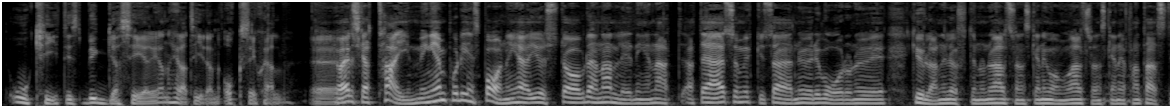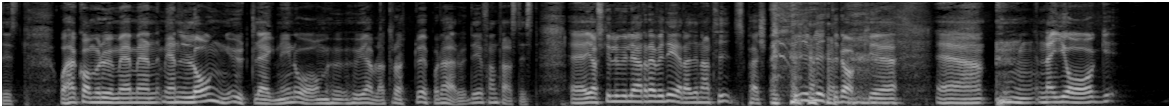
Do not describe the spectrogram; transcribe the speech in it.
okritiskt bygga serien hela tiden och sig själv. Eh, jag älskar tajmingen på din spaning här just av den anledningen att, att det är så mycket så här nu är det vår och nu är kulan i luften och nu är allsvenskan igång och allsvenskan är fantastisk. Och här kommer du med, med, en, med en lång utläggning då om hur, hur jävla trött du är på det här. Det är fantastiskt. Eh, jag skulle vilja revidera dina tidsperspektiv lite dock. Eh, när jag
